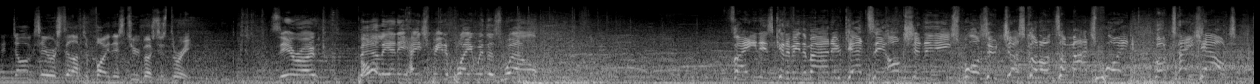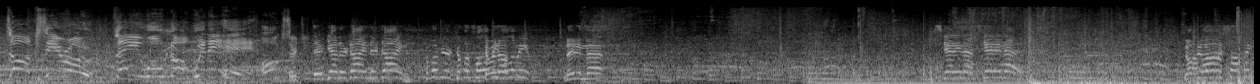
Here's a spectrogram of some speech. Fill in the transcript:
And Dark Zero still have to fight this two versus three. Zero, barely any HP to play with as well. Vayne is going to be the man who gets it. Auction and Esports, who just got onto match point, will take out Dark Zero. They will not win it here. They're, they're, yeah, they're dying, they're dying. Come over here, come on, follow Coming me, up. follow me. Nading that. Scanning that, scanning that. Don't be Come on, stopping.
